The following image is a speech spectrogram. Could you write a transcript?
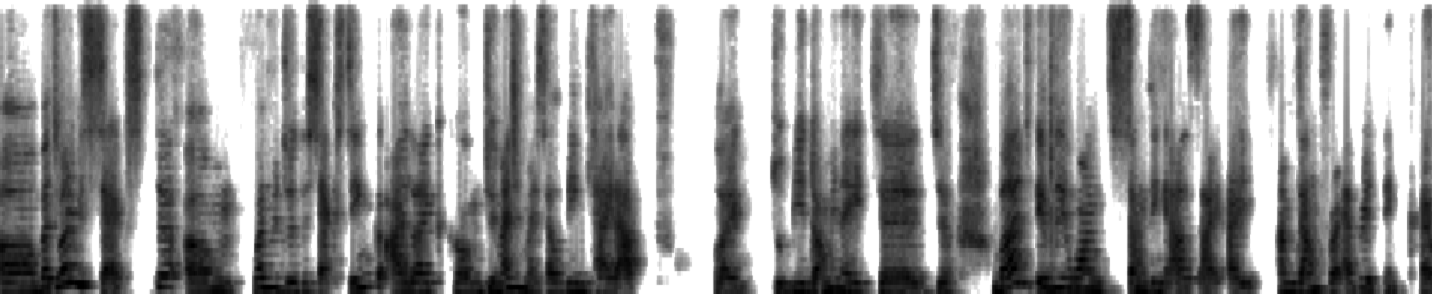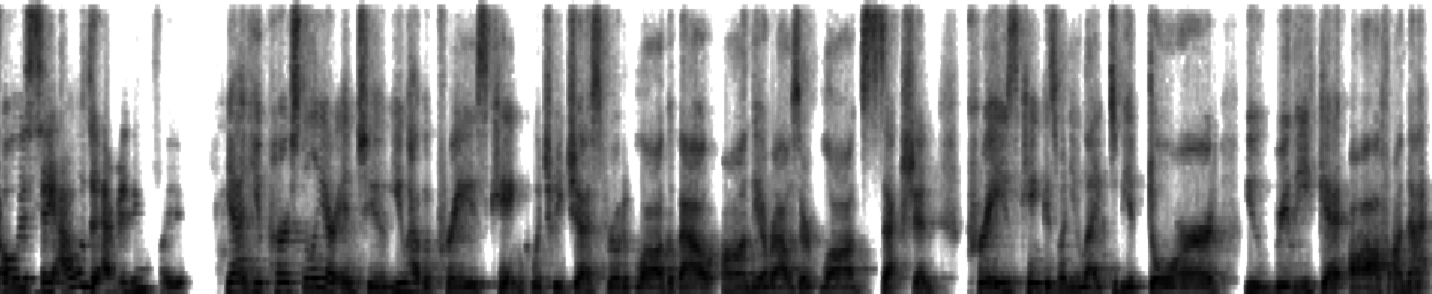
Uh, but when we sext, um, when we do the sexting, I like um, to imagine myself being tied up, like to be dominated. But if they want something else, I, I I'm down for everything. I always say I will do everything for you. Yeah, you personally are into, you have a praise kink, which we just wrote a blog about on the Arousr blog section. Praise kink is when you like to be adored, you really get off on that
